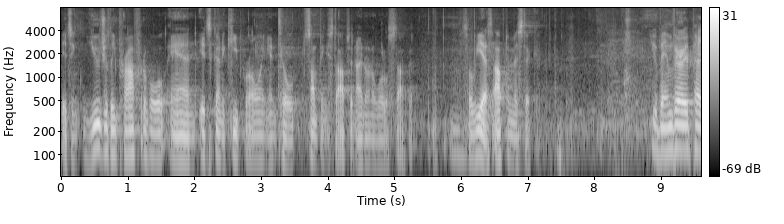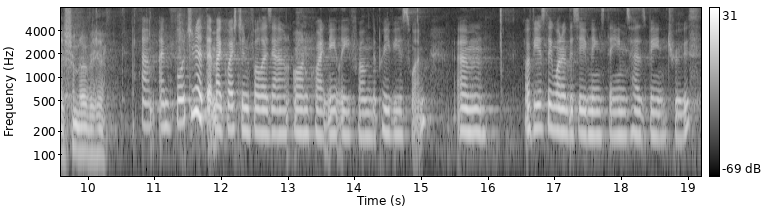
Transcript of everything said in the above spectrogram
It's hugely profitable, and it's going to keep rolling until something stops it. And I don't know what will stop it. So yes, optimistic. You've been very patient over here. Um, I'm fortunate that my question follows on, on quite neatly from the previous one. Um, obviously, one of this evening's themes has been truth,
